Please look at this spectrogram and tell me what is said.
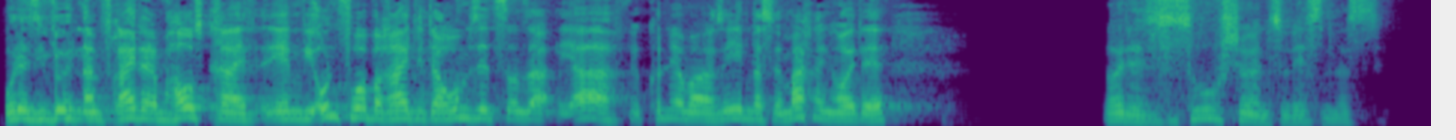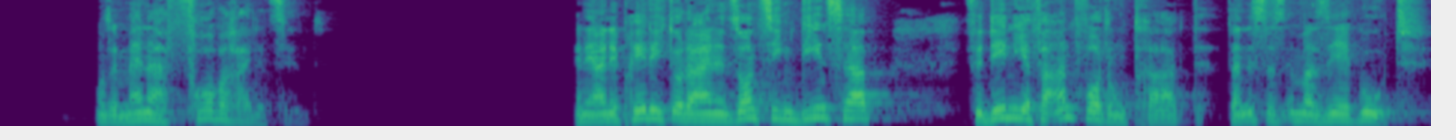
Oder sie würden am Freitag im Hauskreis irgendwie unvorbereitet da rumsitzen und sagen, ja, wir können ja mal sehen, was wir machen heute. Leute, es ist so schön zu wissen, dass unsere Männer vorbereitet sind. Wenn ihr eine Predigt oder einen sonstigen Dienst habt, für den ihr Verantwortung tragt, dann ist das immer sehr gut.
